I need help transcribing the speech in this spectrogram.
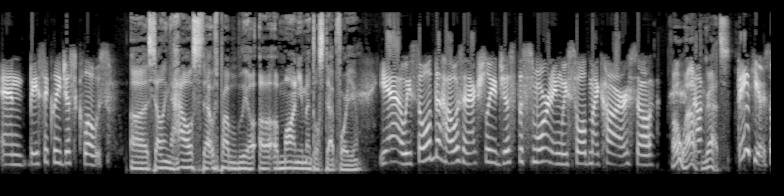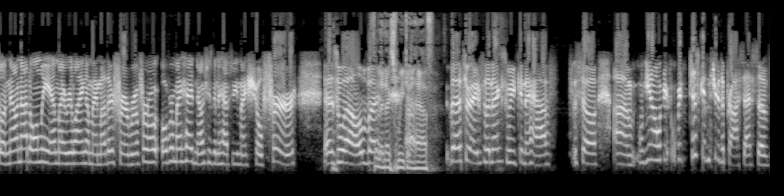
and basically just clothes uh, selling the house. That was probably a, a, monumental step for you. Yeah, we sold the house, and actually, just this morning, we sold my car. So. Oh wow! Now, Congrats. Thank you. So now, not only am I relying on my mother for a roof over my head, now she's going to have to be my chauffeur as well. But for the next week and uh, a half. That's right. For the next week and a half. So, um, you know, we're, we're just getting through the process of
